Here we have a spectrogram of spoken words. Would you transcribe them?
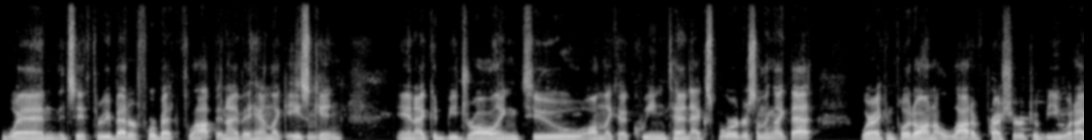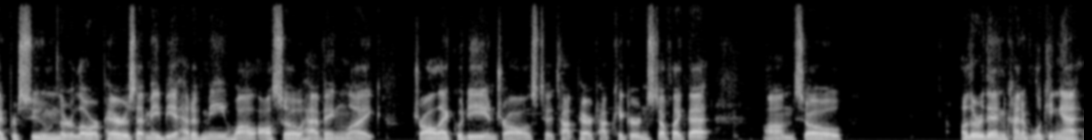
when it's a three bet or four bet flop, and I have a hand like Ace hmm. King and I could be drawing to on like a queen 10 export or something like that, where I can put on a lot of pressure to be what I presume their lower pairs that may be ahead of me while also having like draw equity and draws to top pair, top kicker and stuff like that. Um, so other than kind of looking at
